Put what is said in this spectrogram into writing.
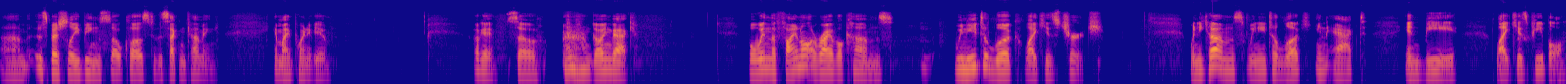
um, especially being so close to the second coming, in my point of view. Okay, so going back. But when the final arrival comes, we need to look like his church. When he comes, we need to look and act and be like his people.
